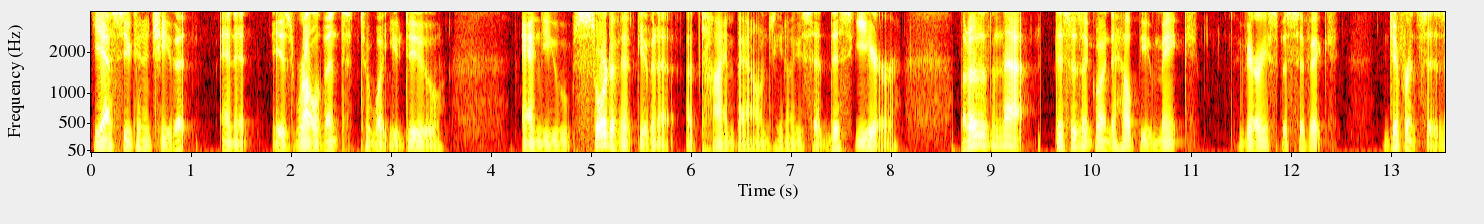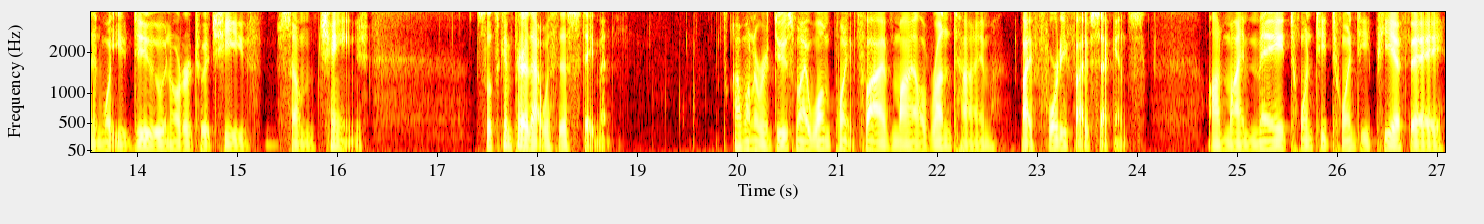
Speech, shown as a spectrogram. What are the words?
Yes, you can achieve it, and it is relevant to what you do, and you sort of have given it a time bound. You know, you said this year, but other than that, this isn't going to help you make very specific differences in what you do in order to achieve some change. So let's compare that with this statement. I want to reduce my 1.5 mile run time by 45 seconds on my May 2020 PFA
